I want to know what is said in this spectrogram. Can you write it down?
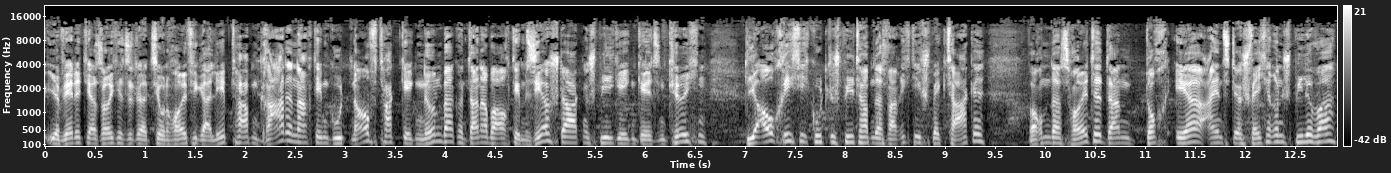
ihr werdet ja solche Situationen häufiger erlebt haben, gerade nach dem guten Auftakt gegen Nürnberg und dann aber auch dem sehr starken Spiel gegen Gelsenkirchen, die auch richtig gut gespielt haben. Das war richtig Spektakel. Warum das heute dann doch eher eins der schwächeren Spiele war?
